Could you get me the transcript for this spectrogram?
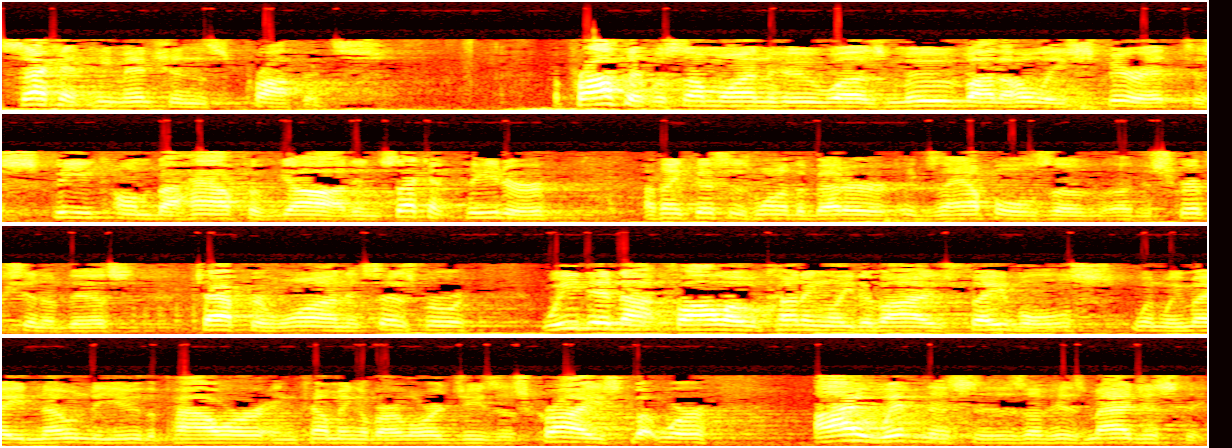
Second, he mentions prophets. A prophet was someone who was moved by the Holy Spirit to speak on behalf of God. In 2 Peter I think this is one of the better examples of a description of this. Chapter 1, it says, For we did not follow cunningly devised fables when we made known to you the power and coming of our Lord Jesus Christ, but were eyewitnesses of his majesty.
